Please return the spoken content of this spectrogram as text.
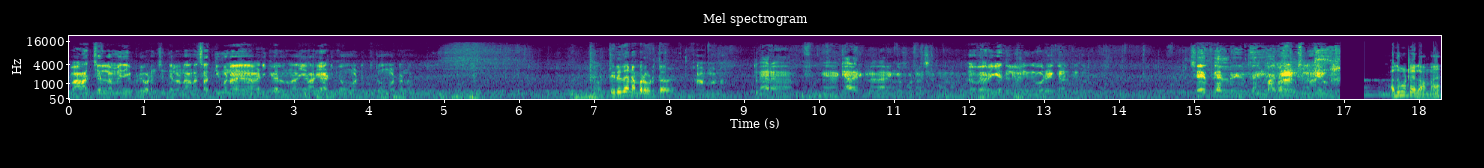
வாட்ச் எல்லாமே இது எப்படி உடஞ்சுன்னு தெரியல. ஆனா சத்தியமா நான் அடிக்கவே இல்லை. நான் யாரையும் அடிக்கவும் மாட்டேன் திட்டவும் மாட்டேண்ணா திருதான் நம்பர் கொடுத்தவர். ஆமாண்ணா. வேற கேலரிக்குள்ள வேற எங்க போட்டோ வச்சிருக்கோம். வேற எதுலயும் இது ஒரே கேலரி தான். சேஃப் கேலரி இருக்குன்னு பாருங்க அது மட்டும் இல்லாமல்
